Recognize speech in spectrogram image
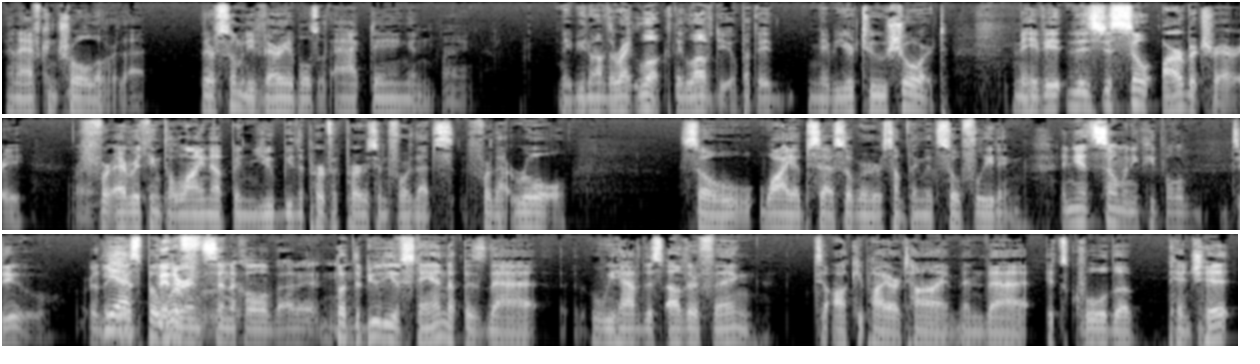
and I have control over that. There are so many variables with acting and Right. maybe you don't have the right look. They loved you, but they maybe you're too short. Maybe it- it's just so arbitrary Right. for everything to line up and you be the perfect person for that for that role. So why obsess over something that's so fleeting? And yet, so many people do. Or they Yes, but bitter and cynical about it. and- But the beauty of stand up is that we have this other thing to occupy our time and that it's cool to pinch hit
